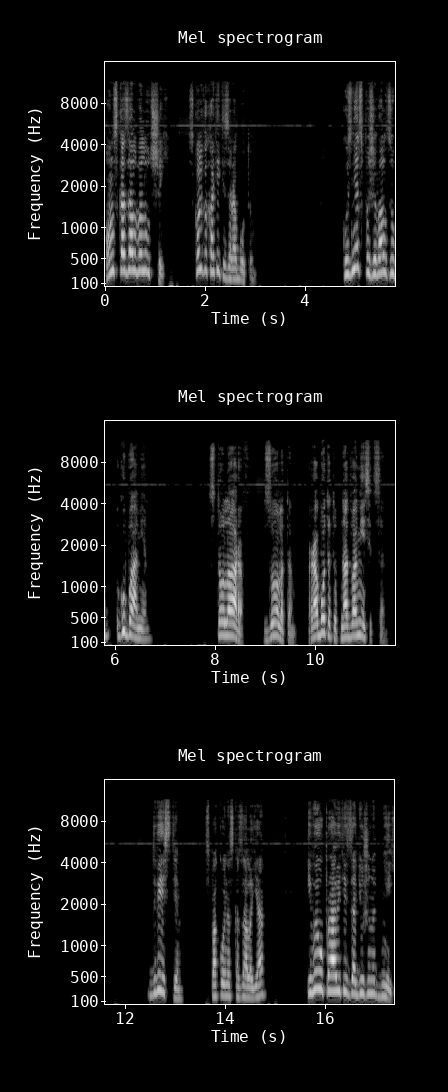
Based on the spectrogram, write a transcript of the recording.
он сказал, вы лучший. Сколько хотите за работу? Кузнец пожевал зуб губами. Сто ларов, золотом. Работа тут на два месяца. Двести, спокойно сказала я, и вы управитесь за дюжину дней.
